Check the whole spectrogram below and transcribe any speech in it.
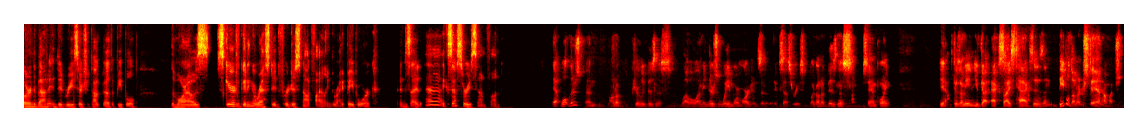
learned about it and did research and talked to other people, the more I was scared of getting arrested for just not filing the right paperwork, and decided eh, accessories sound fun. yeah, well, there's, and on a purely business level, I mean, there's way more margins in accessories, like on a business standpoint. Yeah. Because, I mean, you've got excise taxes, and people don't understand how much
